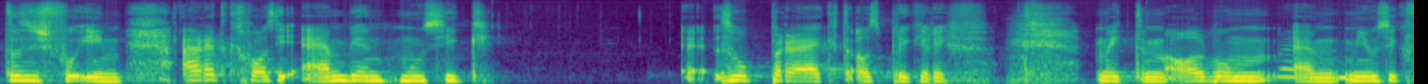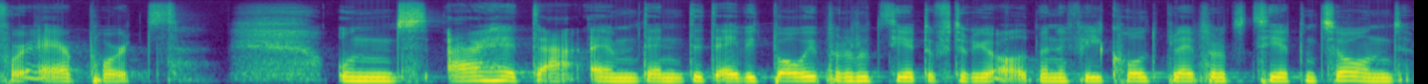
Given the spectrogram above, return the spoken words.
Das ist von ihm. Er hat quasi Ambient-Musik äh, so prägt als Begriff mit dem Album ähm, Music for Airports. Und er hat ähm, dann den David Bowie produziert auf drei Alben, viel Coldplay produziert und so. Und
